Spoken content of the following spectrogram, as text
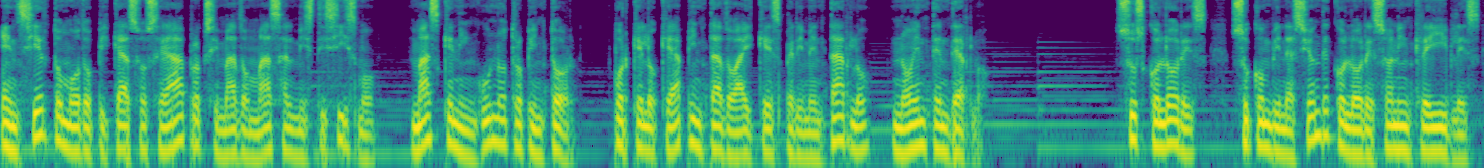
En cierto modo Picasso se ha aproximado más al misticismo, más que ningún otro pintor, porque lo que ha pintado hay que experimentarlo, no entenderlo. Sus colores, su combinación de colores son increíbles,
